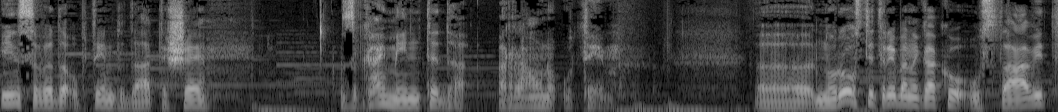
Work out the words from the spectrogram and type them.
In seveda ob tem dodate še, zakaj menite, da ravno v tem? Uh, norost je treba nekako ustaviti,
